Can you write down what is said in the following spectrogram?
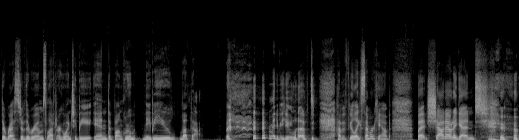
The rest of the rooms left are going to be in the bunk room. Maybe you love that. Maybe you love to have it feel like summer camp. But shout out again to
